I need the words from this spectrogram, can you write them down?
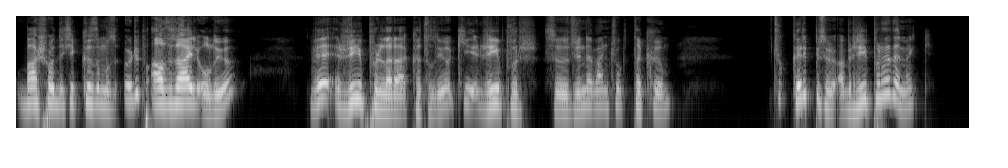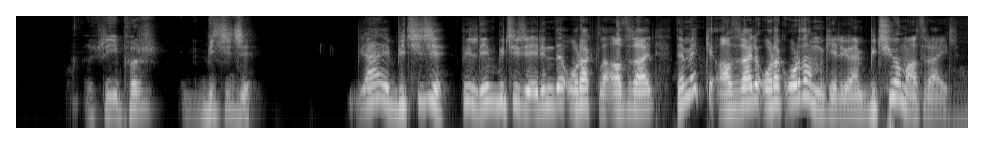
başroldeki kızımız ölüp Azrail oluyor. Ve Reaper'lara katılıyor ki Reaper sözcüğünde ben çok takığım. Çok garip bir söz. Abi Reaper ne demek? Reaper biçici. Yani biçici. Bildiğim biçici. Elinde orakla Azrail. Demek ki Azrail'e orak oradan mı geliyor? Yani biçiyor mu Azrail?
